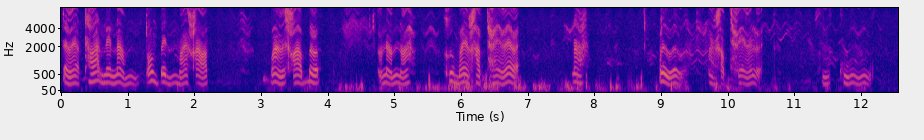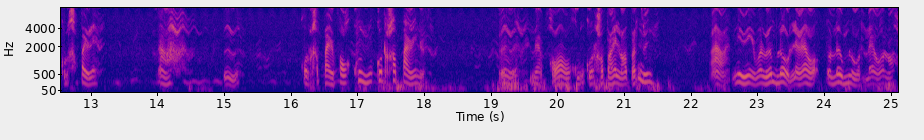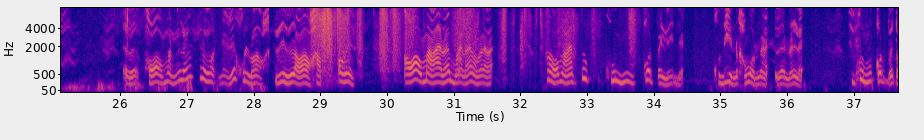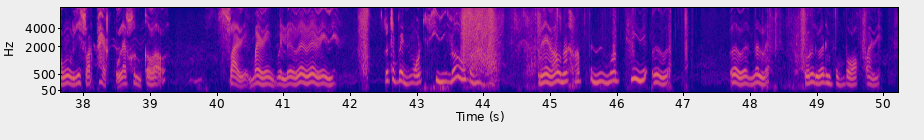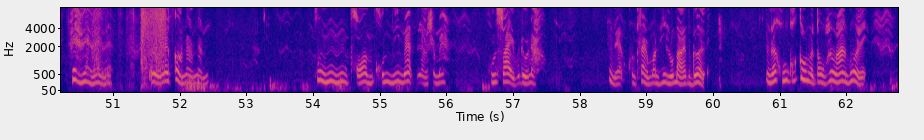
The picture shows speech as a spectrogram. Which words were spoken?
แต่ถ้าแนะนำต้องเป็นไม้ครับไม้ครับแบบอันนั้นนะคือไม้ครับไทยนั่นแหละนะเออไม้ครับไทยนั่นแหละคือคุณกดเข้าไปเลยนะเออกดเข้าไปพอคุณกดเข้าไปเนี่ยเออเนี่ยพอคุณกดเข้าไปรอแป๊บนึง อ่านี่นี่มันเริ่มโหลดแล้วมันเริ่มโหลดแล้วเนาะเออพอมันเริ่มโหลดเนี่ยคุณรอรอครับเอ้ยอ๋อมาแล้วมาแล้วมาแล้วพอมาปุ๊บคุณกดไปเลยเนี่ย คุณเห็นเขางบนน่ะเออนั่นแหละคุณกดไปตรงรีสอร์ทแพ็กแล้วคุณก็ใส่ไม่ไปเลย ก็จะเป็นมอดฮีโร่บาแล้วนะครับ เป็นมอดที่เออ เออ นั่นแหละ ตัวเหลือที่ผมบอกไป เออ แล้วก่อนหน้านั้น คุณพร้อมคุณมีแมปแล้วใช่ไหมคุณใส่ไปดูนะเนี่ยคุณใส่มอนฮีโร่บายไปด้วย แล้วคุณก็ก้มไปตรงข้างล่างด้วย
